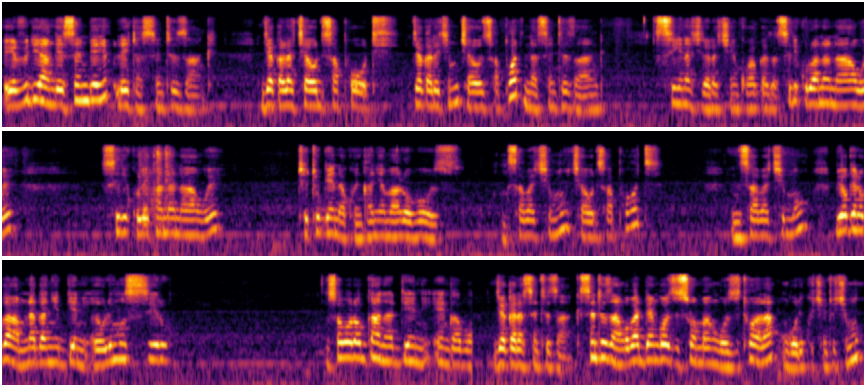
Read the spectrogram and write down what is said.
Eyo vidiyo yange esembyeyo leeta sente zange. Njagala child support. Njagala ekimu child support na sente zange. Siina kirala kyenkwagaza siri kulwana naawe siri kulekana naawe tetugenda kwenkanya maloboozi. Nsaba kimu child support nsaba kimu. Byogenda ogamba munaganya dyeni oli musiru. Nsobola okugaana dyeni engabo njagala sente zange. Sente zange obadde ngaozisomba ngaozitwala ngaoli ku kintu kimu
